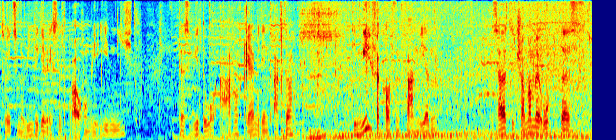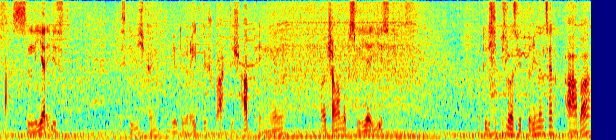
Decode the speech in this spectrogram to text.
so jetzt haben wir Winter gewechselt, brauchen wir eh nicht, dass wir da einfach gleich mit dem Traktor die Milch verkaufen fahren werden. Das heißt, jetzt schauen wir mal, ob das Fass leer ist. Das Gewicht könnten wir theoretisch praktisch abhängen. Aber jetzt schauen wir mal, ob es leer ist. Natürlich ein bisschen was wird drinnen sein, aber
